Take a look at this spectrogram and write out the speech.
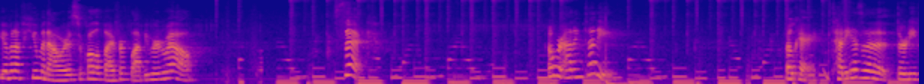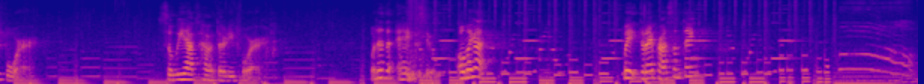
You have enough human hours to qualify for Flappy Bird Royale. Sick. Oh, we're adding Teddy. Okay, Teddy has a 34. So we have to have a 34. What do the eggs do? Oh my god. Wait, did I press something? Oh,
